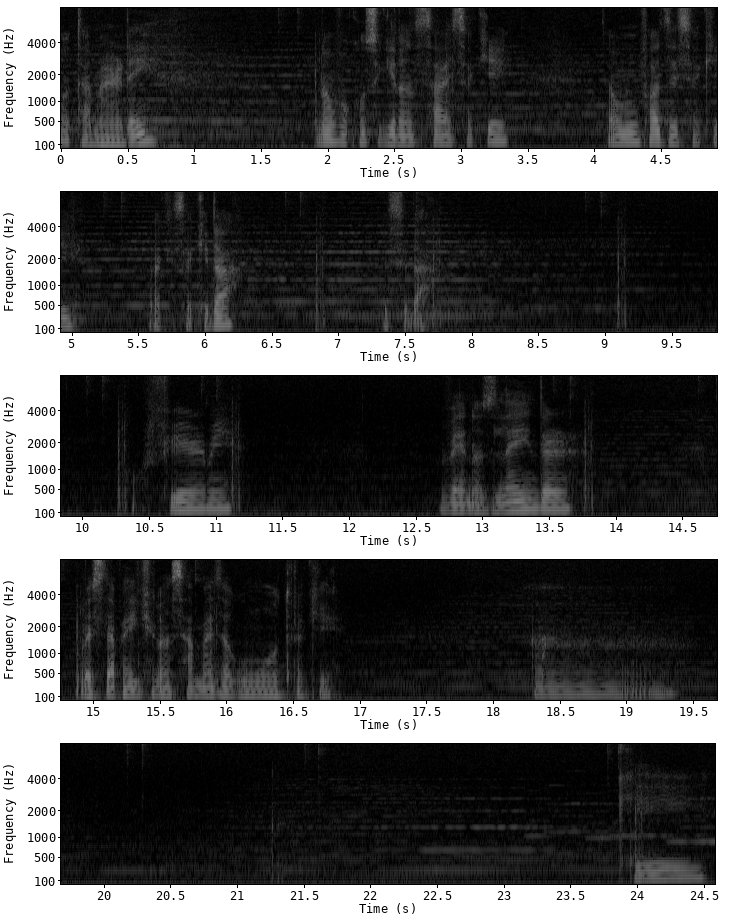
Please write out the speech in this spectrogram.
Puta merda, hein? Não vou conseguir lançar esse aqui. Então vamos fazer esse aqui. Será que esse aqui dá? Esse dá. Confirme. Venus Lander. ver se dá pra gente lançar mais algum outro aqui. Ah. Ok.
